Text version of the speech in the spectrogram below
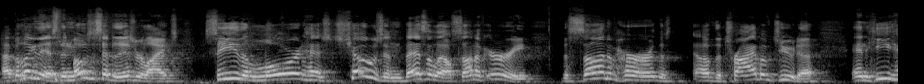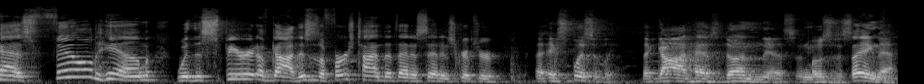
Uh, but look at this. Then Moses said to the Israelites, See, the Lord has chosen Bezalel, son of Uri, the son of Hur, the, of the tribe of Judah, and he has filled him with the Spirit of God. This is the first time that that is said in Scripture uh, explicitly, that God has done this, and Moses is saying that.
